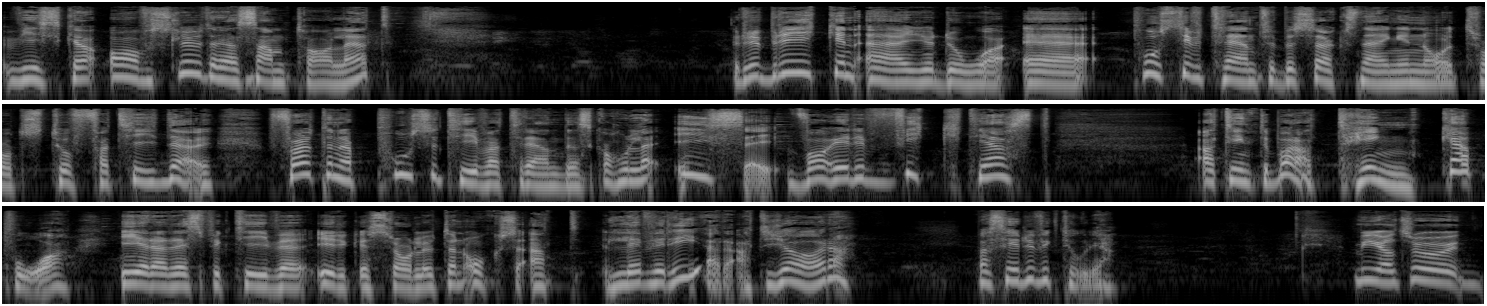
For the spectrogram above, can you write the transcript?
vi ska avsluta det här samtalet. Rubriken är ju då eh, Positiv trend för besöksnäringen i norr trots tuffa tider. För att den här positiva trenden ska hålla i sig, vad är det viktigast att inte bara tänka på i era respektive yrkesroller utan också att leverera, att göra? Vad säger du Victoria? Men jag tror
